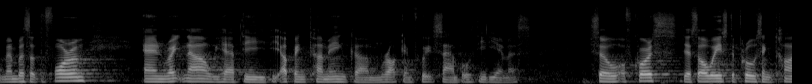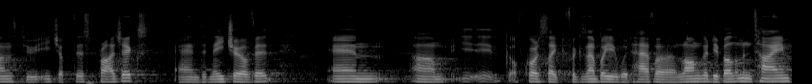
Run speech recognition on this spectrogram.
members of the forum, and right now we have the, the up-and-coming um, rock and fluid samples, DDMS. So of course, there's always the pros and cons to each of these projects and the nature of it. And um, it, of course, like for example, you would have a longer development time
